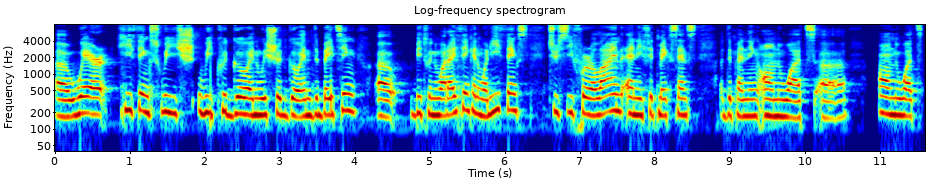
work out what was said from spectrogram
uh, where he thinks we sh- we could go and we should go, and debating uh, between what I think and what he thinks to see if we're aligned and if it makes sense, depending on what uh, on what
